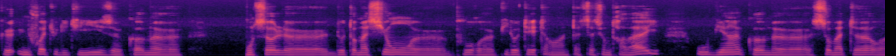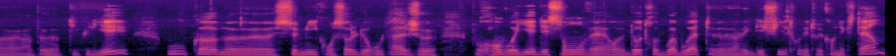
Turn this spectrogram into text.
qu'une fois tu l'utilises comme euh, console euh, d'automation euh, pour euh, piloter ta, ta station de travail, ou bien comme sommateur un peu particulier, ou comme semi-console de routage pour renvoyer des sons vers d'autres bois-boîtes avec des filtres ou des trucs en externe.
